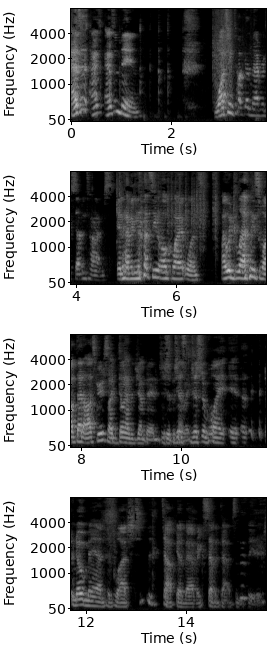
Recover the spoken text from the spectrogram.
as a as, as a man, watching Top Gun Maverick seven times and having not seen All Quiet once, I would gladly swap that Oscar so I don't have to jump in. Just, the just, just a point. It, uh, no man has watched Top Gun Maverick seven times in the theaters.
